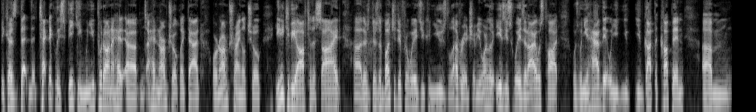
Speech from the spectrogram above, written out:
Because that, that technically speaking, when you put on a head uh, a head and arm choke like that or an arm triangle choke, you need to be off to the side. Uh, there's there's a bunch of different ways you can use leverage. I mean, one of the easiest ways that I was taught was when you have the when you, you you've got the cup in. Um,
